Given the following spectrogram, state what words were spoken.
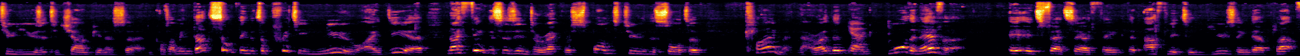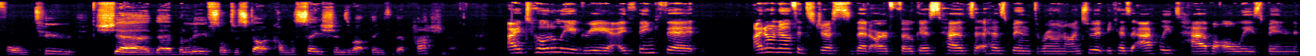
to use it to champion a certain cause. I mean, that's something that's a pretty new idea, and I think this is in direct response to the sort of climate now, right? That Yeah. like more than ever, it's fair to say, I think, that athletes are using their platform to share their beliefs or to start conversations about things that they're passionate. I totally agree. I think that I don't know if it's just that our focus has has been thrown onto it because athletes have always been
